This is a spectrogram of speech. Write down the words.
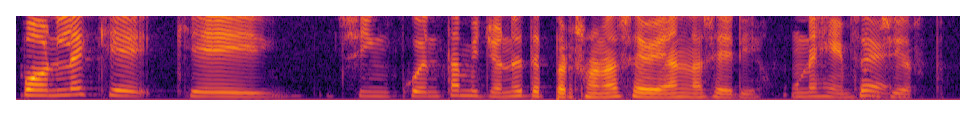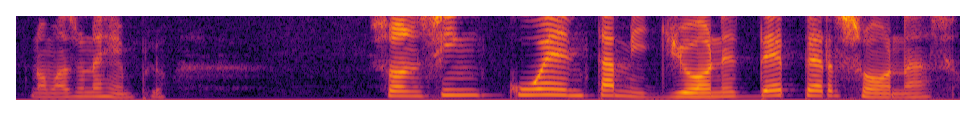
ponle que, que 50 millones de personas se vean la serie. Un ejemplo, Sí. ¿cierto? No más un ejemplo. Son 50 millones de personas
